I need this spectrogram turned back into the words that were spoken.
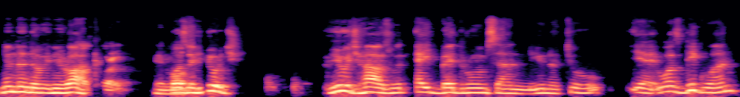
No, no, no. In Oh, Iraq, sorry. In it was a huge, huge house with eight bedrooms and you know two. Yeah, it was big one.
